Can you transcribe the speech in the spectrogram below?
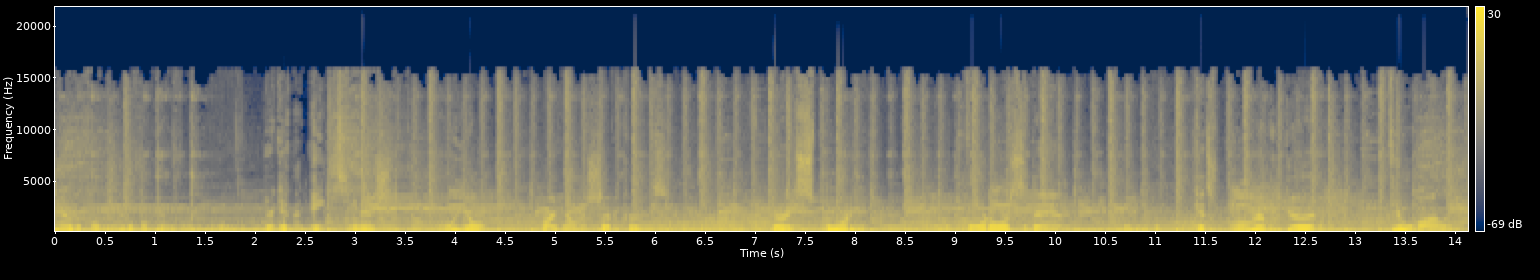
Beautiful, beautiful, beautiful. You're getting an 18 inch wheel right here on this Chevy Cruze. Very sporty four door sedan. Gets really good fuel mileage.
